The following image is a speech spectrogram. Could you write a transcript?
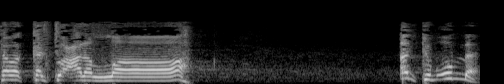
توكلت على الله. أنتم أمة.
